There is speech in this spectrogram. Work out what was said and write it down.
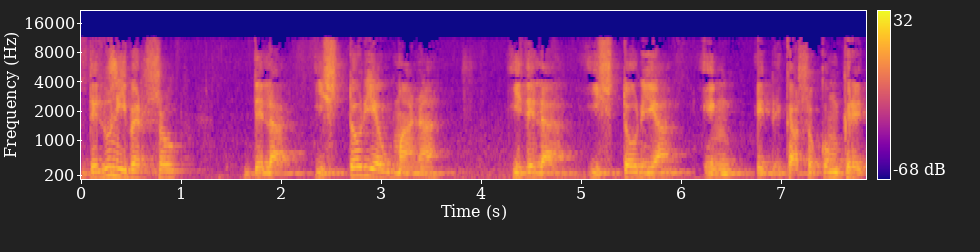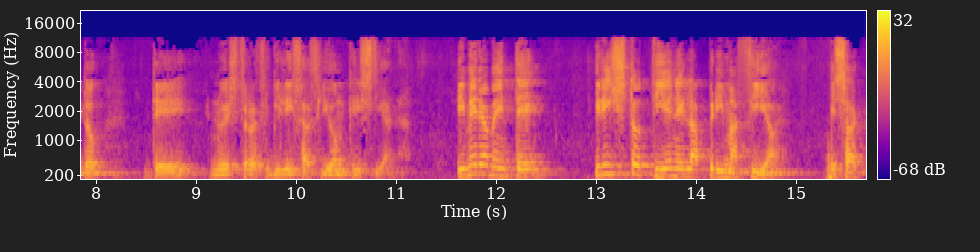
del universo, de la historia humana y de la historia, en el caso concreto, de nuestra civilización cristiana. Primeramente, Cristo tiene la primacía, esa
